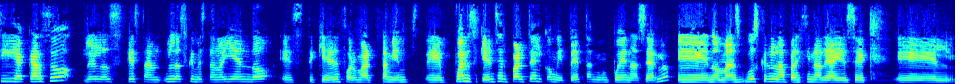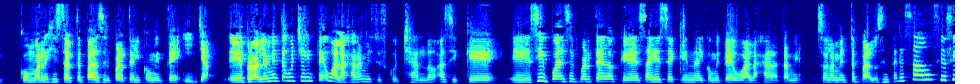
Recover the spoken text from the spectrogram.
si acaso los que están, los que me están oyendo, este, quieren formar también, eh, bueno, si quieren ser parte del comité, también pueden hacerlo. Eh, nomás busquen en la página de ISEC el cómo registrarte para ser parte del comité y ya. Eh, probablemente mucha gente de Guadalajara me esté escuchando, así que eh, sí, pueden ser parte de lo que es ISEC en el comité de Guadalajara también, solamente para los interesados y así.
